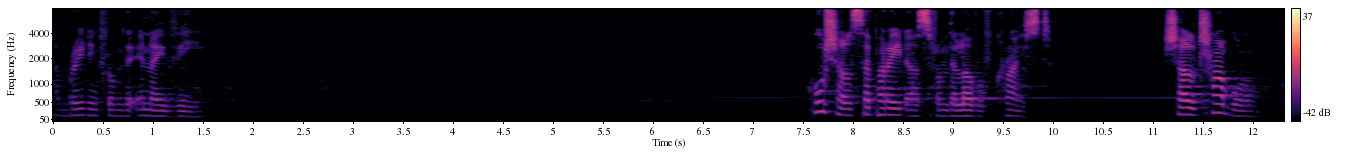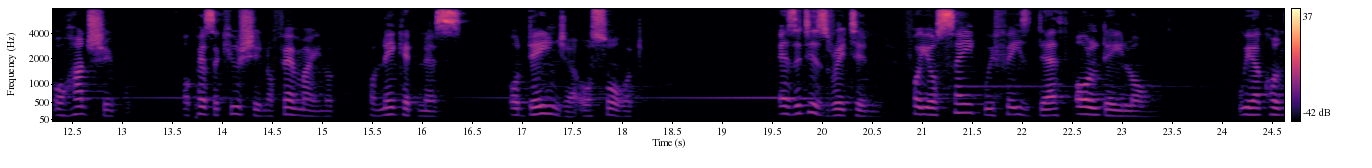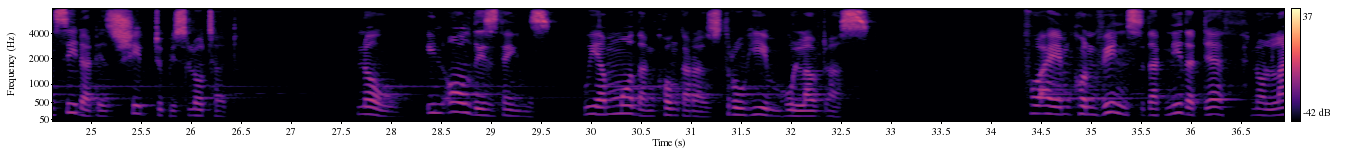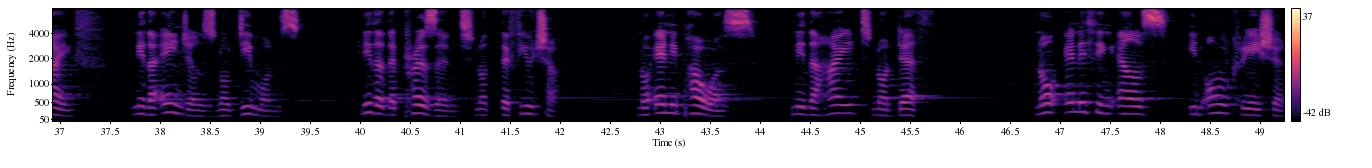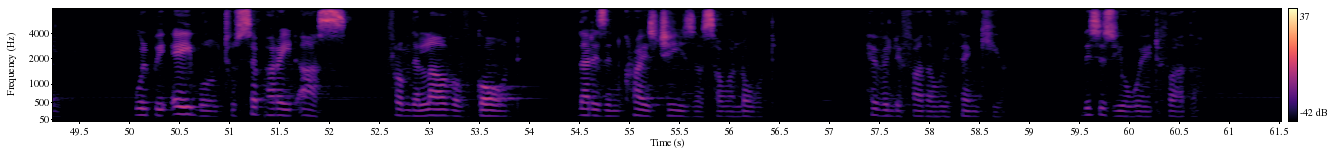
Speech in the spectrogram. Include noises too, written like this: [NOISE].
I'm reading from the NIV. Who shall separate us from the love of Christ? Shall trouble or hardship or persecution or famine or, or nakedness or danger or sword? As it is written, For your sake we face death all day long. We are considered as sheep to be slaughtered. No, in all these things, we are more than conquerors through him who loved us. For I am convinced that neither death nor life, neither angels nor demons, neither the present nor the future, nor any powers, neither height nor depth, nor anything else in all creation will be able to separate us from the love of God that is in Christ Jesus our Lord. Heavenly Father, we thank you. This is your word, Father,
